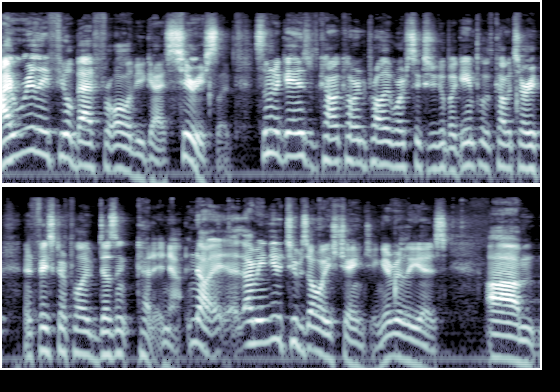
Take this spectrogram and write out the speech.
I really feel bad for all of you guys. Seriously. Some of the games with comment commentary probably work six years ago, but gameplay with commentary and face cam probably doesn't cut it now. No, it, I mean YouTube's always changing. It really is. Um,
